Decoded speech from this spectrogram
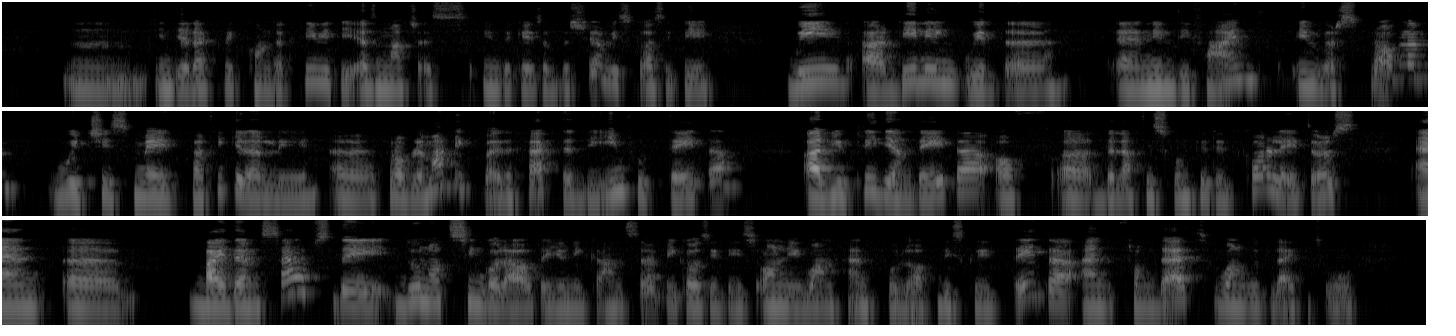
um, in the electric conductivity as much as in the case of the shear viscosity, we are dealing with uh, an ill-defined inverse problem, which is made particularly uh, problematic by the fact that the input data are Euclidean data of uh, the lattice computed correlators, and uh, by themselves, they do not single out a unique answer because it is only one handful of discrete data, and from that, one would like to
